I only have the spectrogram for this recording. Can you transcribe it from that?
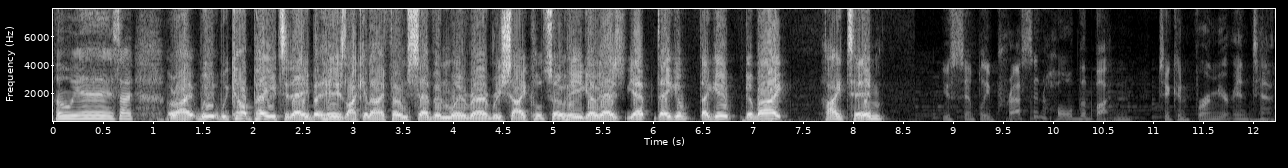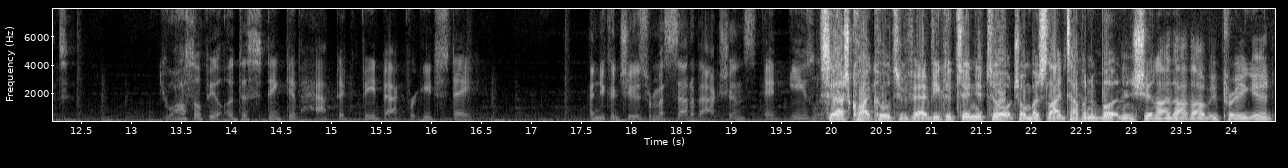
Oh yeah, it's like, all right, we, we can't pay you today, but here's like an iPhone 7 we're uh, recycled. So here you go, guys. Yep, take them. Thank you. Goodbye. Hi, Tim. You simply press and hold the button to confirm your intent. You also feel a distinctive haptic feedback for each state. And you can choose from a set of actions and easily See, that's quite cool to be fair. If you could turn your torch on by just like tapping a button and shit like that, that would be pretty good.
